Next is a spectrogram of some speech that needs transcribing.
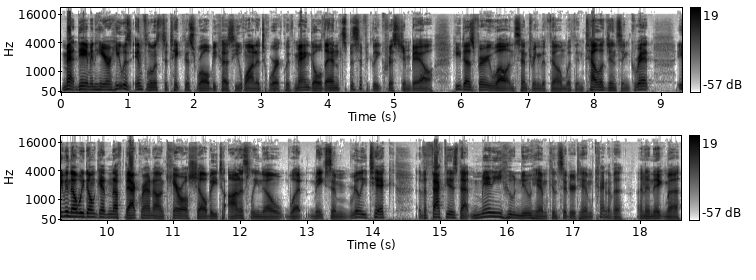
Matt Damon here, he was influenced to take this role because he wanted to work with Mangold and specifically Christian Bale. He does very well in centering the film with intelligence and grit. Even though we don't get enough background on Carroll Shelby to honestly know what makes him really tick, the fact is that many who knew him considered him kind of a, an enigma.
